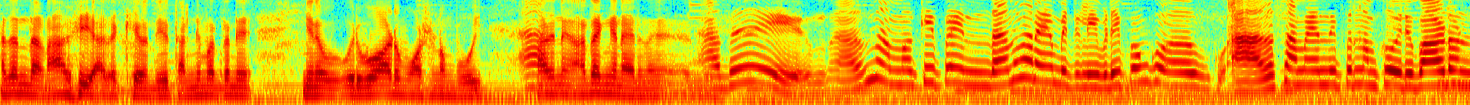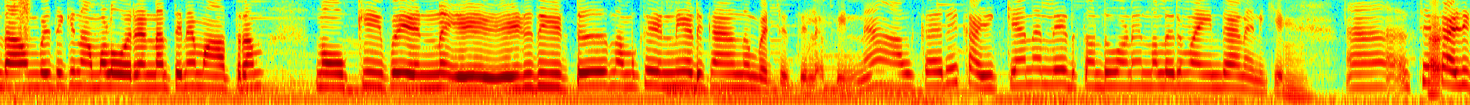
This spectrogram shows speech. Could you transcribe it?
അതെന്താണ്? ആ അതൊക്കെ വന്ന് തണ്ണിമത്തന് ഇങ്ങനെ ഒരുപാട് മോഷണം പോയി. അതിന് അതെങ്ങനെയായിരുന്നു അത് അത് നമുക്കിപ്പോൾ എന്താന്ന് പറയാൻ പറ്റില്ല. ഇവിടെ ഇപ്പം ആ സമയം ഇപ്പം നമുക്ക് ഒരുപാട് ഉണ്ടാകുമ്പോഴത്തേക്ക് നമ്മൾ ഒരെണ്ണത്തിനെ മാത്രം നോക്കി ഇപ്പം എണ്ണ എഴുതിയിട്ട് നമുക്ക് എണ്ണി എടുക്കാനൊന്നും പറ്റത്തില്ല. പിന്നെ ആൾക്കാർ കഴിക്കാനല്ലേ എടുത്തോണ്ട് പോകണേ എന്നുള്ളൊരു മൈൻഡാണ് എനിക്ക്. കഴി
